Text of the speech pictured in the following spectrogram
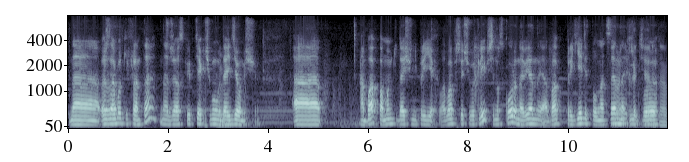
на разработке фронта на JavaScript, к чему мы дойдем еще. А Абаб, по-моему, туда еще не приехал. Абаб все еще в Eclipse, но скоро, наверное, Абаб приедет полноценно и, хотели, в, да.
